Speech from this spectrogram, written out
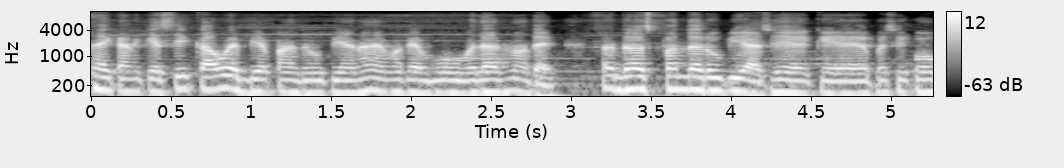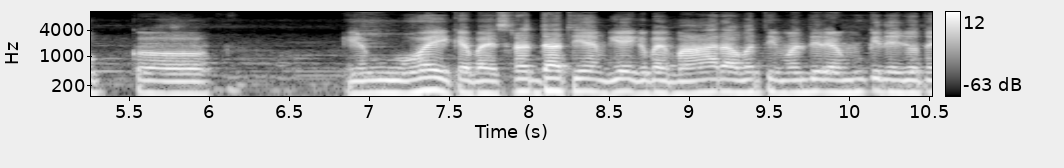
થાય, કારણ કે સિક્કા હોય બે પાંચ રૂપિયાના, એમાં કઈ બહુ વધારે ન થાય. તો દસ પંદર રૂપિયા છે કે પછી કોક એવું હોય કે ભાઈ શ્રદ્ધાથી એમ કહે કે ભાઈ મારા વતી મંદિરે મૂકી દેજો, તો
